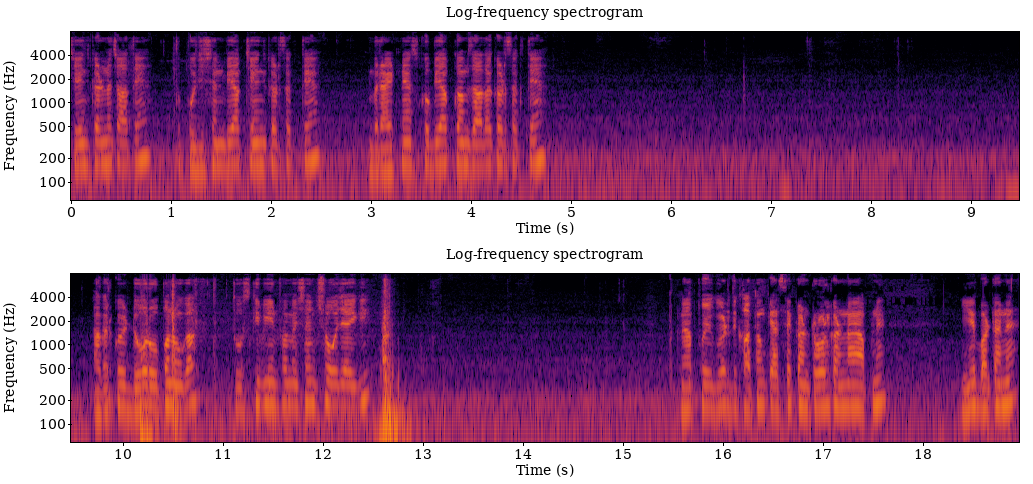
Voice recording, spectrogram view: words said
चेंज करना चाहते हैं तो पोजीशन भी आप चेंज कर सकते हैं। ब्राइटनेस को भी आप कम ज़्यादा कर सकते हैं। अगर कोई डोर ओपन होगा तो उसकी भी इंफॉर्मेशन शो हो जाएगी। मैं आपको एक बार दिखाता हूँ, कैसे कंट्रोल करना है आपने। ये बटन है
